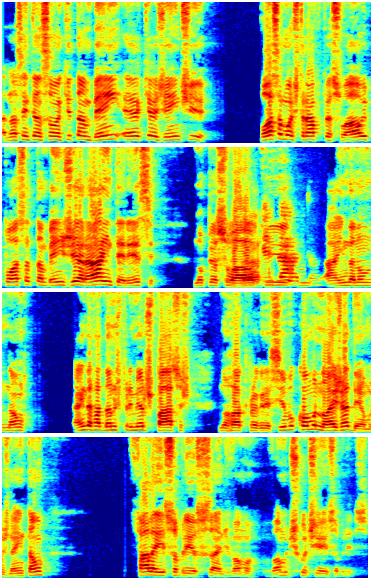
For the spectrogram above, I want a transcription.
a nossa intenção aqui também é que a gente possa mostrar para o pessoal e possa também gerar interesse no pessoal Exato. que Exato. ainda não, não ainda está dando os primeiros passos no rock progressivo, como nós já demos, né? Então, fala aí sobre isso, Sandy. Vamos, vamos discutir aí sobre isso.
